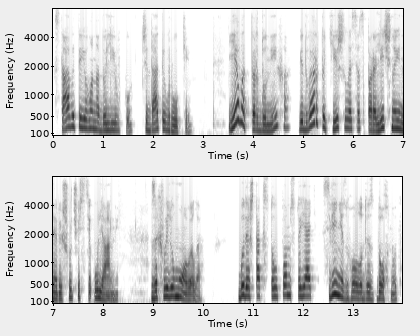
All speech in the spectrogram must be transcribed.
ставити його на долівку чи дати в руки. Єва твердуниха відверто тішилася з паралічної нерішучості Уляни. За хвилю мовила Будеш так стовпом стоять, свіні з голоду здохнуть.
